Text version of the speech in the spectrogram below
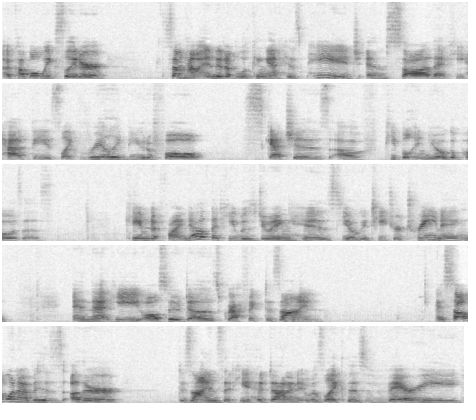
a couple weeks later, somehow ended up looking at his page and saw that he had these like really beautiful sketches of people in yoga poses. Came to find out that he was doing his yoga teacher training and that he also does graphic design. I saw one of his other designs that he had done, and it was like this very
